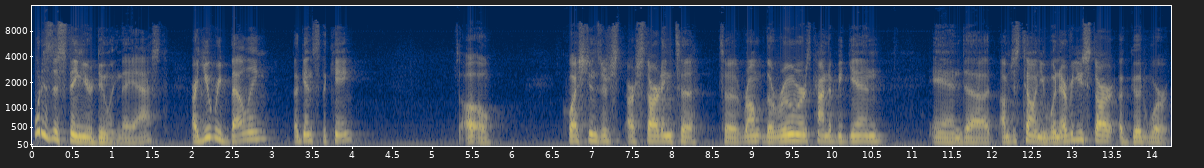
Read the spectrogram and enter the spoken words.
What is this thing you're doing? They asked. Are you rebelling against the king? So, uh oh. Questions are, are starting to to rum, the rumors kind of begin. And uh, I'm just telling you, whenever you start a good work,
